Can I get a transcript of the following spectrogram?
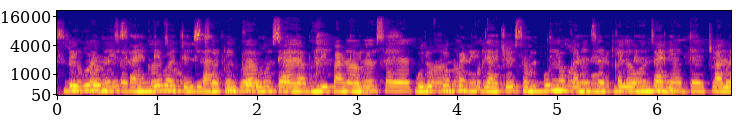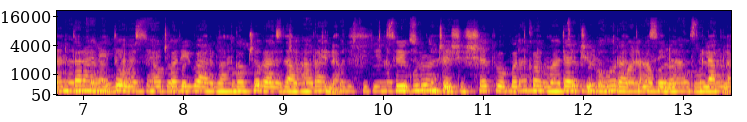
श्री गुरुने करण्यासाठी, सायदेवाचे कर्जमुक्तीसाठी, सांत्वन करून त्याला घरी पाठवले. गुरुकृपेने त्याचे संपूर्ण वृद्धी कल्याण झाले. कालांतराने तो सहपरिवार गंगापुरास जाऊन राहिला. श्री गुरूंचे. शिष्यत्व पद करून धन्यवाद. जर त्याची अहोरात्र सेवा करू लागला.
